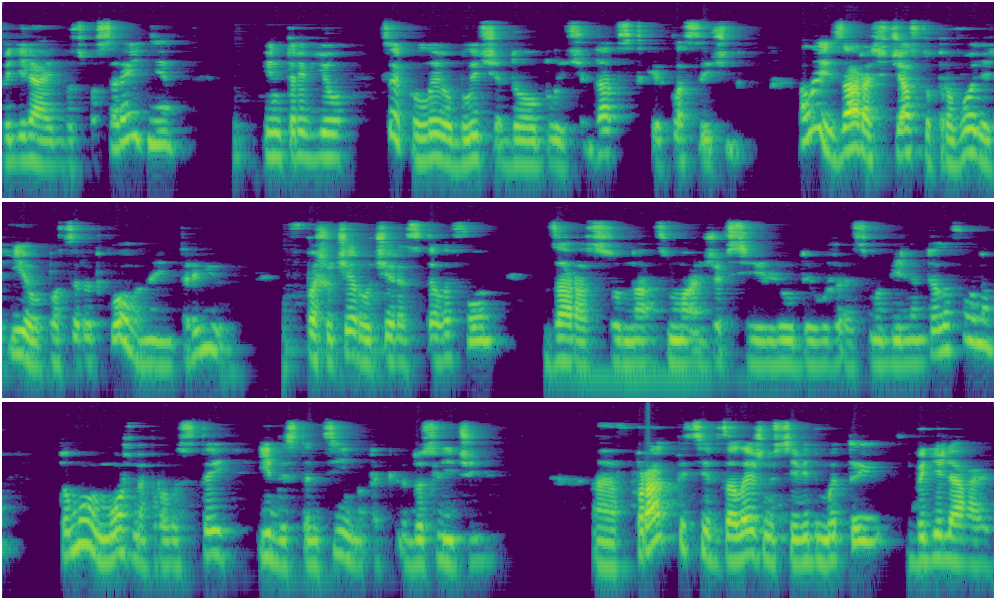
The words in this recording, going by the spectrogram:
виділяють безпосереднє інтерв'ю. Це коли обличчя до обличчя, да, це таке класичне. Але і зараз часто проводять і опосередковане інтерв'ю. В першу чергу через телефон. Зараз у нас майже всі люди вже з мобільним телефоном, тому можна провести і дистанційно таке дослідження. Е, В практиці, в залежності від мети, виділяють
